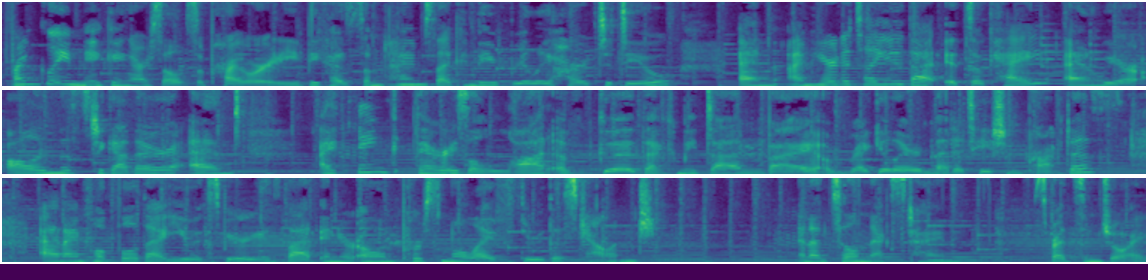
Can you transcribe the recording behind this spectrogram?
frankly making ourselves a priority because sometimes that can be really hard to do. And I'm here to tell you that it's okay and we are all in this together. And I think there is a lot of good that can be done by a regular meditation practice. And I'm hopeful that you experience that in your own personal life through this challenge. And until next time, spread some joy,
